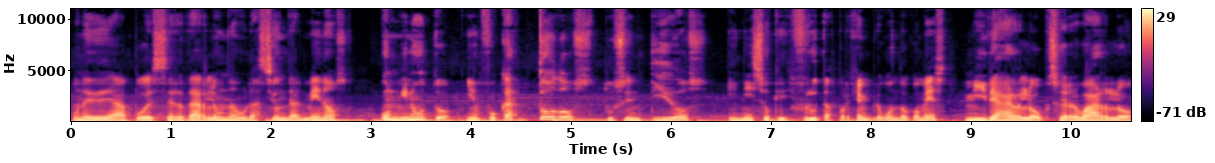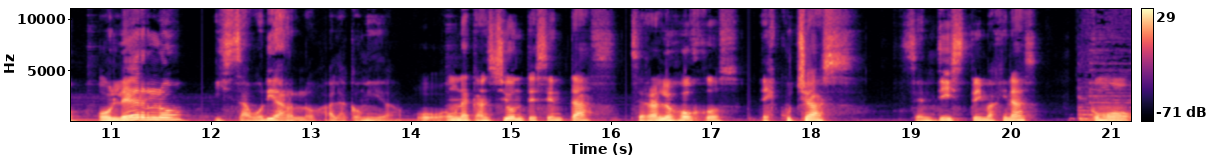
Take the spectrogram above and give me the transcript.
Una idea puede ser darle una duración de al menos un minuto y enfocar todos tus sentidos en eso que disfrutas. Por ejemplo, cuando comes, mirarlo, observarlo, olerlo y saborearlo a la comida. O una canción te sentás, cerrás los ojos, escuchás, sentís, te imaginás cómo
